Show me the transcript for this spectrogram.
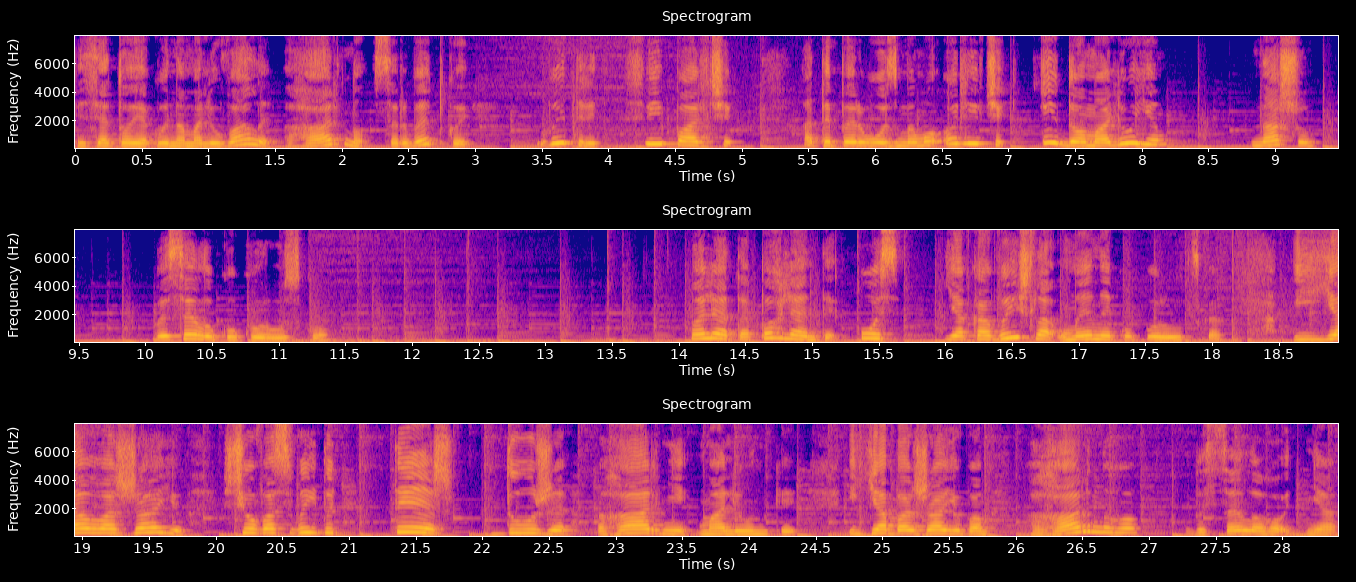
Після того, як ви намалювали, гарно серветкою витріть свій пальчик. А тепер візьмемо олівчик і домалюємо нашу веселу кукурузку. Малята, погляньте, ось яка вийшла у мене кукурудзка. І я вважаю, що у вас вийдуть теж дуже гарні малюнки. І я бажаю вам гарного, веселого дня.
